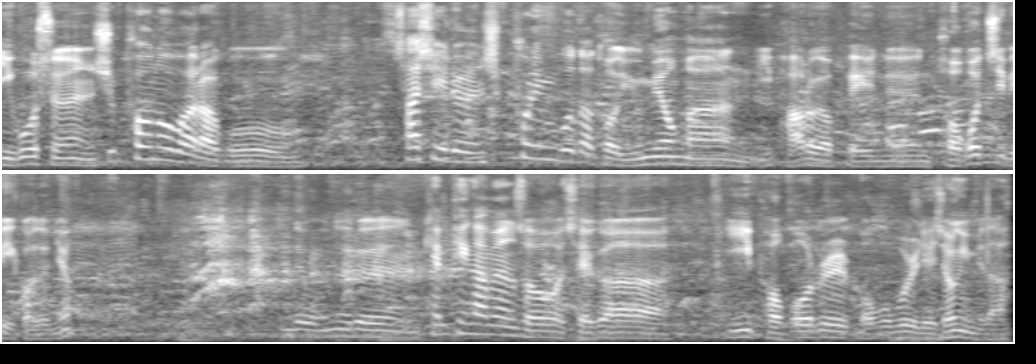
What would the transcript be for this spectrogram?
이곳은 슈퍼노바라고 사실은 슈프림보다 더 유명한 이 바로 옆에 있는 버거집이 있거든요. 근데 오늘은 캠핑하면서 제가 이 버거를 먹어볼 예정입니다.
